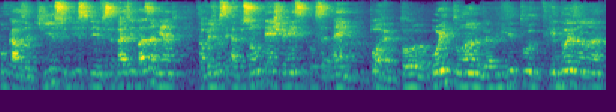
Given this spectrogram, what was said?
por causa disso, disso, disso. Você traz um embasamento. Talvez você, a pessoa não tenha a experiência que você tem. Porra, eu tô oito anos, já vivi tudo, fiquei dois anos na,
